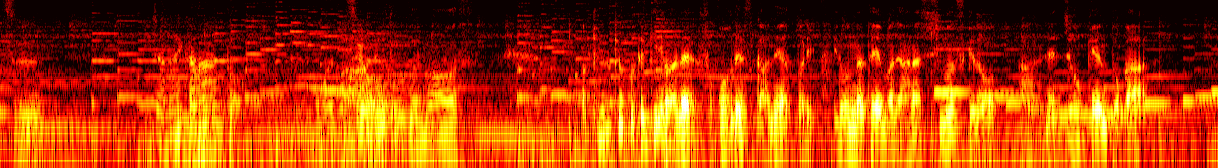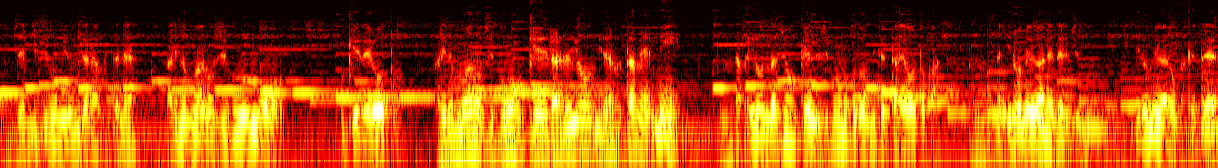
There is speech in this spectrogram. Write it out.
立つんじゃないかなと思いますよ。ありがとうございます、まあ、究極的にはねそこですかねやっぱり。いろんなテーマで話しますけど、はい。ね、条件とかで自分を見るんじゃなくてねありのままの自分も受け入れようと。ありのままの自分を受け入れられるようになるためにうん。なんかいろんな条件で自分のことを見てたよとか、うん。ね色眼鏡で自分色眼鏡をかけて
